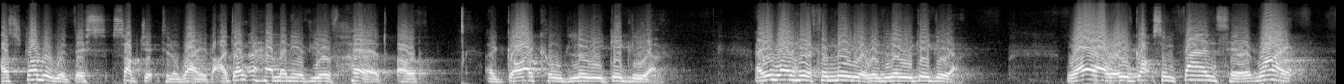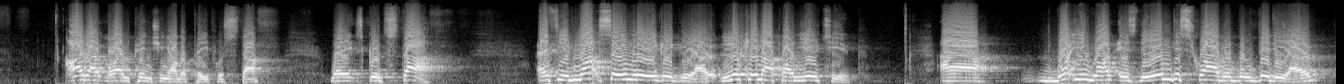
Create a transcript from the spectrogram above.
I struggle with this subject in a way, but I don't know how many of you have heard of a guy called Louis Giglio. Anyone here familiar with Louis Giglio? Well, we've got some fans here. Right. I don't mind pinching other people's stuff when it's good stuff. If you've not seen Louis Giglio, look him up on YouTube. Uh, what you want is the indescribable video,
